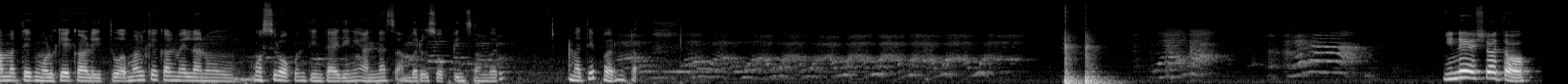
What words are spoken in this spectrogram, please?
ಮತ್ತು ಮೊಳಕೆ ಕಾಳು ಇತ್ತು. ಮೊಳಕೆ ಕಾಳು ಮೇಲೆ ನಾನು ಮೊಸರು ಹಾಕೊಂಡು ತಿಂತಾಯಿದ್ದೀನಿ ಅನ್ನ ಸಾಂಬಾರು, ಸೊಪ್ಪಿನ ಸಾಂಬಾರು, ಮತ್ತು ಪರೋಟ. ಇನ್ನೇ ಎಷ್ಟೊತ್ತು?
